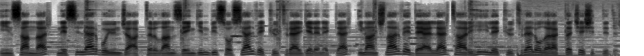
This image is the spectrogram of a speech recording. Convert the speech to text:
İnsanlar, nesiller boyunca aktarılan zengin bir sosyal ve kültürel gelenekler, inançlar ve değerler tarihi ile kültürel olarak da çeşitlidir.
